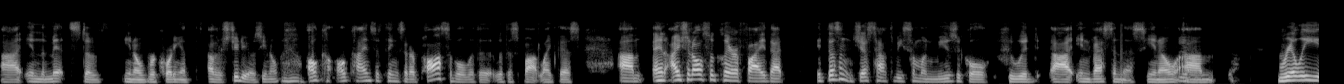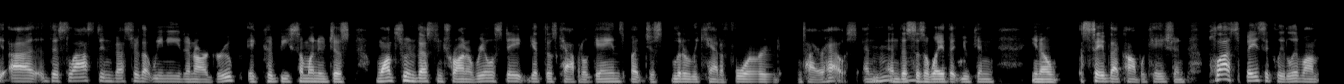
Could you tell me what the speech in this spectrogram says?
uh, in the midst of you know recording at other studios you know mm-hmm. all, all kinds of things that are possible with a with a spot like this um, and i should also clarify that it doesn't just have to be someone musical who would uh, invest in this you know yeah. um, really uh, this last investor that we need in our group it could be someone who just wants to invest in toronto real estate get those capital gains but just literally can't afford entire house and mm-hmm. and this is a way that you can you know save that complication plus basically live on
